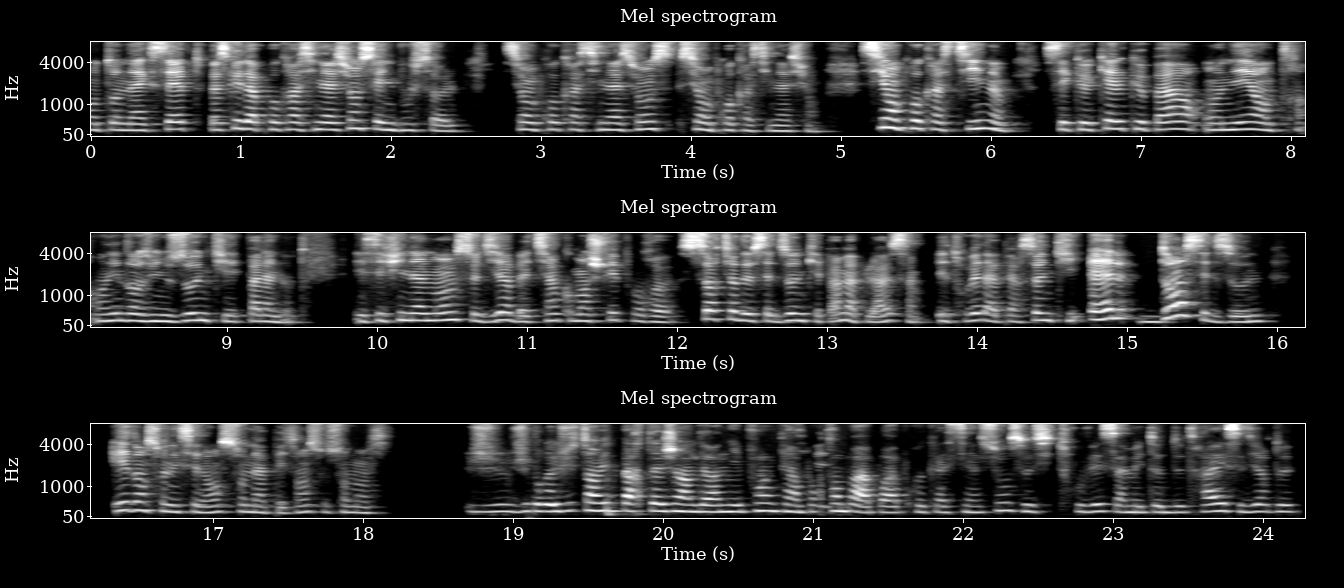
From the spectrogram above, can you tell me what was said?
quand on accepte, parce que la procrastination, c'est une boussole. Si on procrastination, si on procrastination, si on procrastine, c'est que quelque part, on est, en on est dans une zone qui n'est pas la nôtre. Et c'est finalement se dire, bah, tiens, comment je fais pour euh, sortir de cette zone qui n'est pas ma place et trouver la personne qui, elle, dans cette zone, est dans son excellence, son appétence ou son envie. J'aurais juste envie de partager un dernier point qui est important par rapport à la procrastination, c'est aussi trouver sa méthode de travail, c'est-à-dire de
